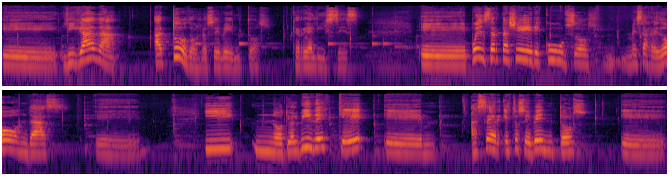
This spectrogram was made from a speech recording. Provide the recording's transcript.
eh, ligada a todos los eventos que realices. pueden ser talleres, cursos, mesas redondas, eh, y no te olvides que eh, hacer estos eventos eh,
